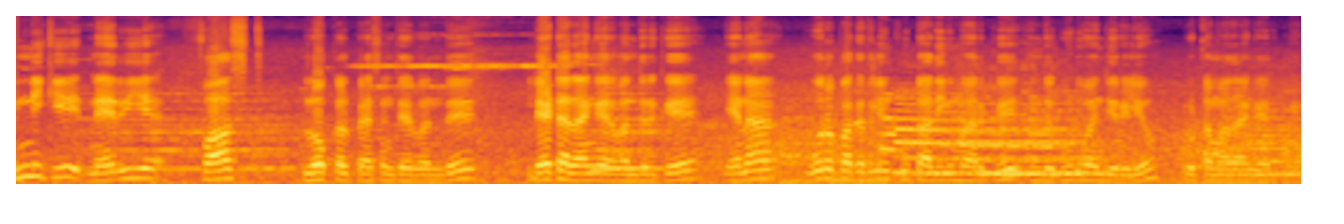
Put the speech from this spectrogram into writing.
இன்றைக்கி நிறைய ஃபாஸ்ட் லோக்கல் பேசஞ்சர் வந்து லேட்டாக தாங்க வந்திருக்கு. ஏன்னா ஊரப்பாக்கத்துலேயும் கூட்டம் அதிகமாக இருக்குது இந்த குடுவாஞ்சேரியிலையும் கூட்டமாக தாங்க இருக்குது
